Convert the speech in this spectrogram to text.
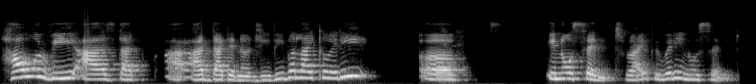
how were we as that at that energy. We were like a very uh, innocent, right? We were very innocent.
